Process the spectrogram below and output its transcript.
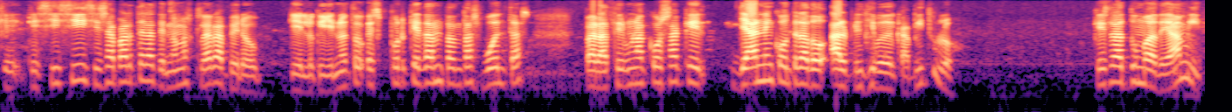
Que, sí, sí, sí, esa parte la tenemos clara, pero que lo que yo noto es por qué dan tantas vueltas para hacer una cosa que ya han encontrado al principio del capítulo, que es la tumba de Amit.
